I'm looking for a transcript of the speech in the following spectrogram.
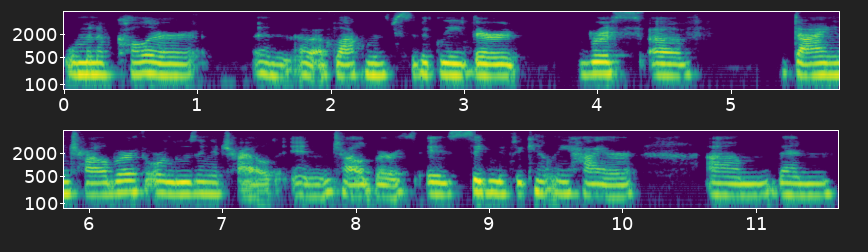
woman of color and a, black woman specifically, their risks of dying in childbirth or losing a child in childbirth is significantly higher um, than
